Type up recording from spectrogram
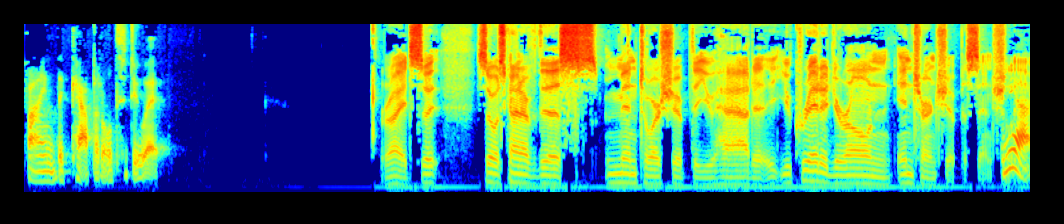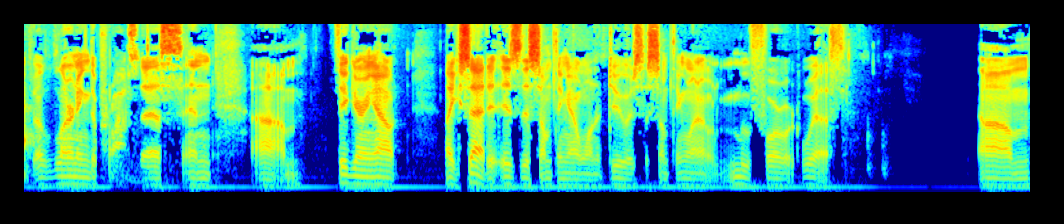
find the capital to do it. Right. So, so it's kind of this mentorship that you had. Uh, you created your own internship, essentially, yeah. of learning the process and um, figuring out. Like you said, is this something I want to do? Is this something I want to move forward with? Um,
